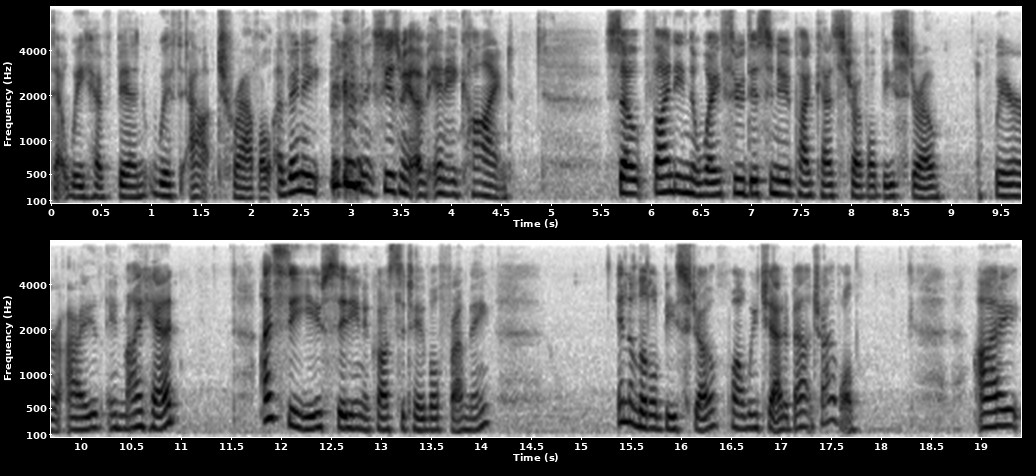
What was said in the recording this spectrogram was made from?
that we have been without travel of any, excuse me, of any kind. So, finding the way through this new podcast, Travel Bistro, where I, in my head, I see you sitting across the table from me in a little bistro while we chat about travel. I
